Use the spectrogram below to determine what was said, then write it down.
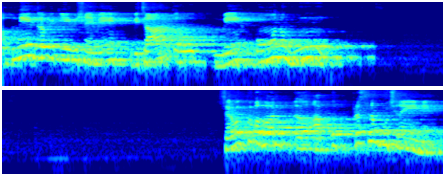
अपने द्रव्य के विषय में विचार करो, मैं कौन हूँ? सर्वज्ञ भगवान आपको प्रश्न पूछ रहे हैं।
